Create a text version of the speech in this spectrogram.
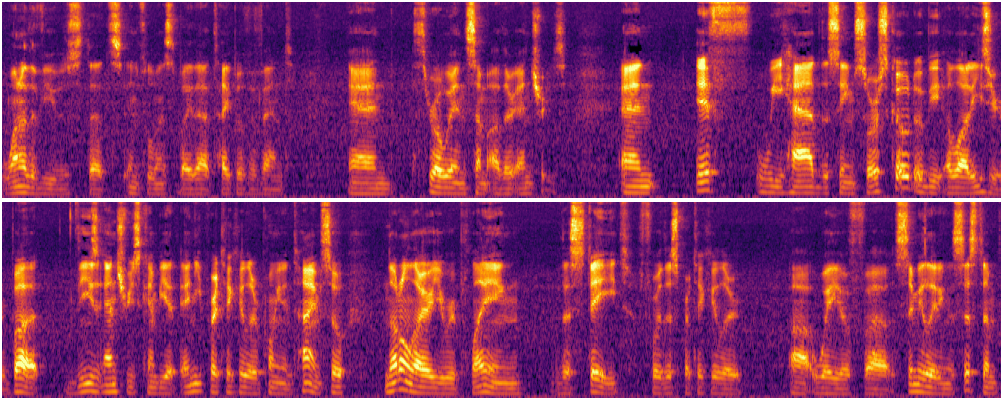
one of the views that's influenced by that type of event and throw in some other entries. And if we had the same source code, it would be a lot easier. But these entries can be at any particular point in time. So not only are you replaying the state for this particular uh, way of uh, simulating the system,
